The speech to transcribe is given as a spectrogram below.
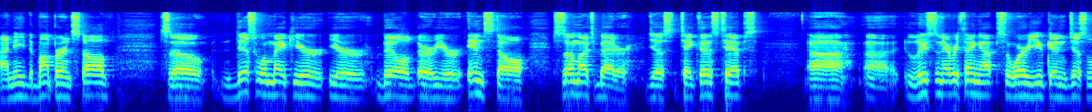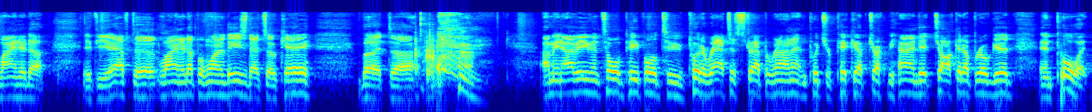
I need the bumper installed. So this will make your your build or your install so much better. Just take those tips, uh, uh, loosen everything up so where you can just line it up. If you have to line it up with one of these, that's okay. But uh, I mean, I've even told people to put a ratchet strap around it and put your pickup truck behind it, chalk it up real good, and pull it.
